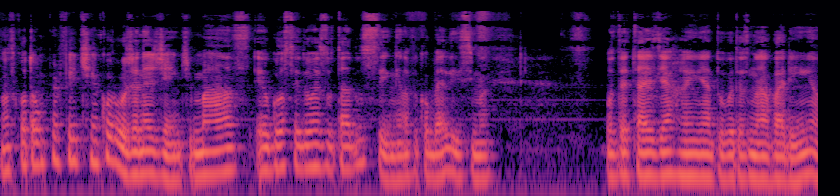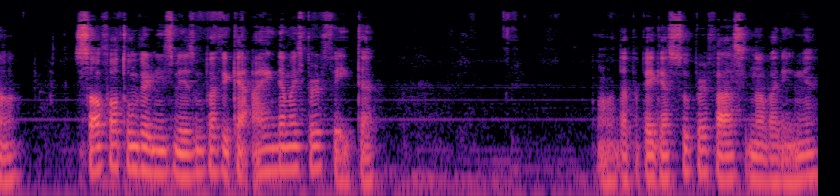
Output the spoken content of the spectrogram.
Não ficou tão perfeitinha a coruja, né, gente? Mas eu gostei do resultado sim, ela ficou belíssima. Os detalhes de arranhaduras na varinha, ó. Só falta um verniz mesmo pra ficar ainda mais perfeita. Ó, dá pra pegar super fácil na varinha.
